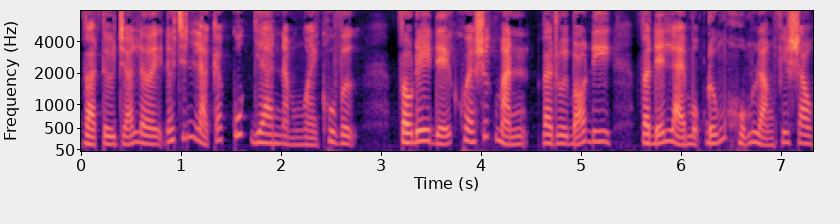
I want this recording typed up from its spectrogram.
Và tự trả lời đó chính là các quốc gia nằm ngoài khu vực, vào đây để khoe sức mạnh và rồi bỏ đi và để lại một đống hỗn loạn phía sau.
